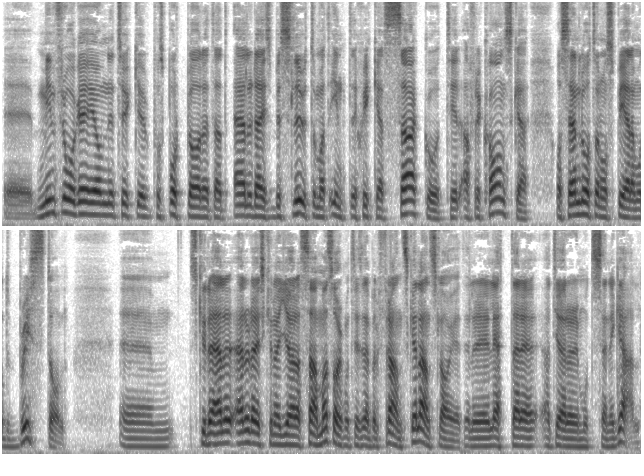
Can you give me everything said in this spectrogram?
eh, Min fråga är om ni tycker på Sportbladet att Allardyce beslut om att inte skicka Sako till Afrikanska och sen låta honom spela mot Bristol. Ehm, skulle All- Allardyce kunna göra samma sak mot till exempel franska landslaget eller är det lättare att göra det mot Senegal?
